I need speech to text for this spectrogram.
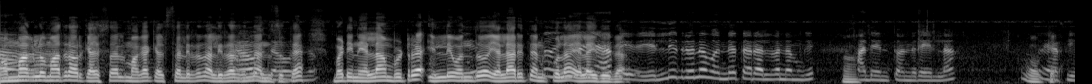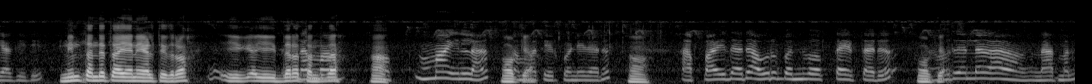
ಮೊಮ್ಮಗಳು ಮಾತ್ರ ಅವ್ರ ಕೆಲಸದಲ್ಲಿ ಮಗ ಕೆಲಸದಲ್ಲಿ ಇರೋದು ಅಲ್ಲಿ ಇರೋದ್ರಿಂದ ಅನಿಸುತ್ತೆ. ಬಟ್ ಇನ್ನೆಲ್ಲ ಬಿಟ್ರೆ ಇಲ್ಲಿ ಒಂದು ಎಲ್ಲ ರೀತಿ ಅನುಕೂಲ ಎಲ್ಲ ಇದೆ ಇದೆ ಎಲ್ಲಿದ್ರೂ ಒಂದೇ ಥರ ಅಲ್ವಾ ನಮಗೆ? ಅದೇನು ತೊಂದರೆ ಇಲ್ಲ. ಹ್ಯಾಪಿ ಆಗಿದ್ದೀವಿ. ನಿಮ್ಮ ತಂದೆ ತಾಯಿ ಏನು ಹೇಳ್ತಿದ್ರು? ಈಗ ಇದ್ದರ ತಂದೆ ಅಮ್ಮ ಇಲ್ಲ. ಅಮ್ಮ ತೀರ್ಕೊಂಡಿದ್ದಾರೆ. ಹಾಂ. ಅಪ್ಪ ಇದ್ದಾರೆ ಅವರು ಬಂದು ಹೋಗ್ತಾ ಇರ್ತಾರೆ. ಅವರೆಲ್ಲ ನಾರ್ಮಲ್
